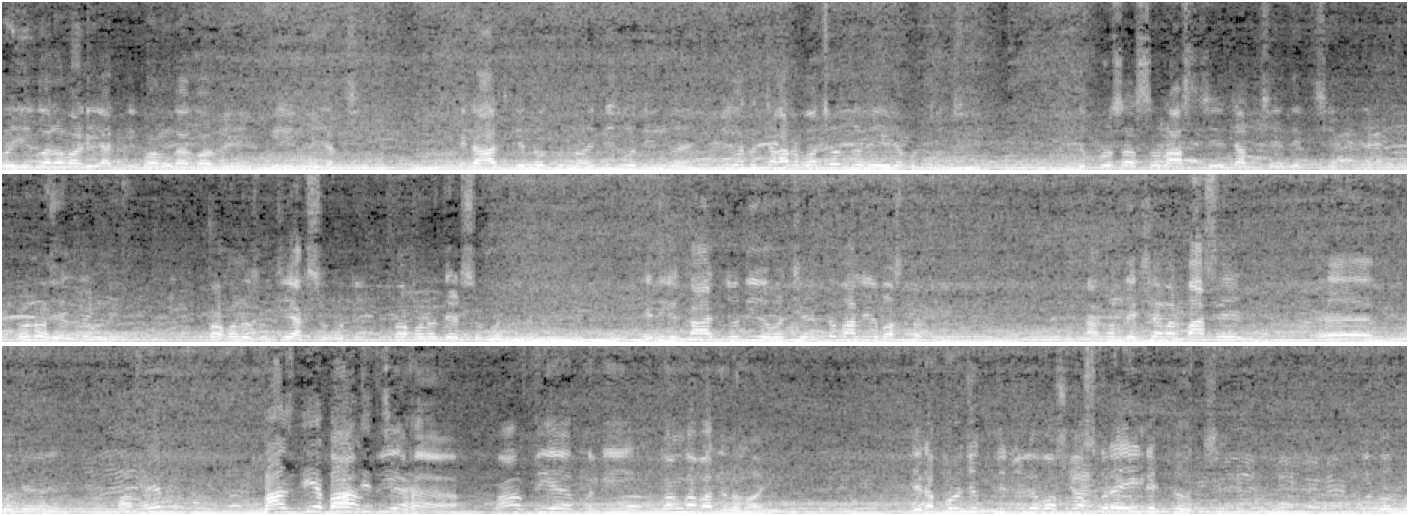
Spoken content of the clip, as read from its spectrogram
তৈরি করা বাড়ি আজকে গঙ্গা গর্ভে বিলীন হয়ে যাচ্ছে। এটা আজকে নতুন নয়, দীর্ঘদিন ধরে, বিগত চার বছর ধরে এইরকম চলছে। কিন্তু প্রশাসন আসছে, যাচ্ছে, দেখছে, কোনো হেলদোল নেই। কখনো শুনছি একশো কোটি, কখনো দেড়শো কোটি। এদিকে কাজ যদিও হচ্ছে, তো বালির বস্তা। এখন দেখছি আমার বাসে বলছে বাসের দিয়ে বাঁশ দিয়ে হ্যাঁ বাঁশ দিয়ে আপনার কি গঙ্গা বাঁধানো হয়। যেটা প্রযুক্তির যুগে বসবাস করে, এই দেখতে হচ্ছে। কি বলব?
